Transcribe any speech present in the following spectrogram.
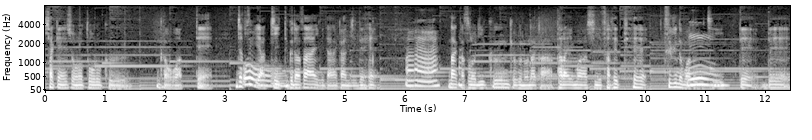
車検証の登録が終わってじゃあ次あっち行ってくださいみたいな感じでうんなんかその陸運局の中たらい回しされて 次の窓口行って、で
